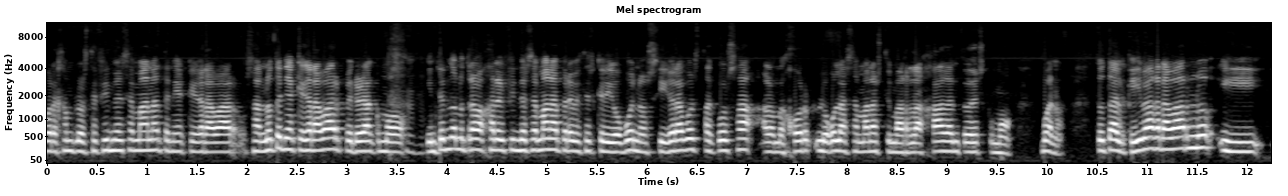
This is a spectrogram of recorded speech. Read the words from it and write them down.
por ejemplo, este fin de semana tenía que grabar, o sea, no tenía que grabar, pero era como, intento no trabajar el fin de semana, pero a veces que digo, bueno, si grabo esta cosa, a lo mejor luego la semana estoy más relajada, entonces como, bueno, total, que iba a grabarlo y,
